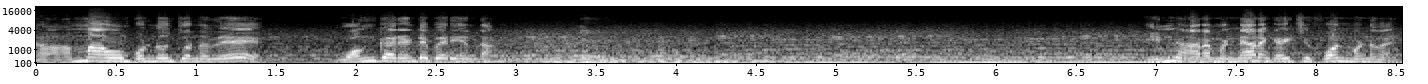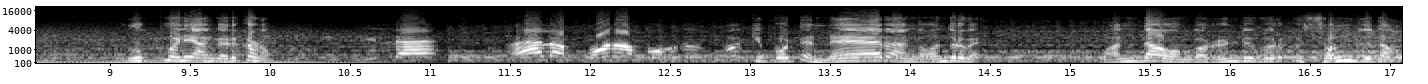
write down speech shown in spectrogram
நான் அம்மாவும் பொண்ணும் சொன்னது உங்க ரெண்டு பேரையும் தான். இன்னும் அரை மணி நேரம் கழிச்சு ஃபோன் பண்ணுவேன். ருக்மணி அங்க இருக்கணும். இல்ல வேலை போனா போகுது. தூக்கி போட்டு நேரா அங்க வந்துருவேன். வந்தா உங்க ரெண்டு பேருக்கும் சங்கு தான்.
